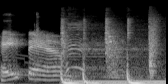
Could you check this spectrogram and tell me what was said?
Hey, fam.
